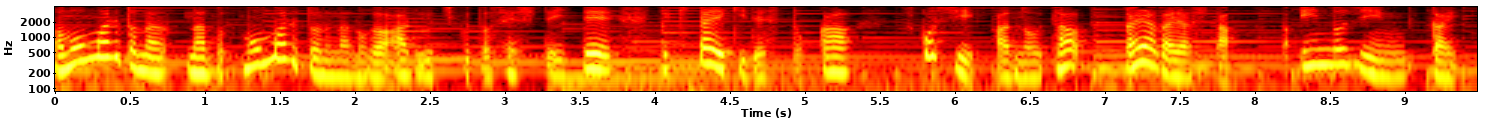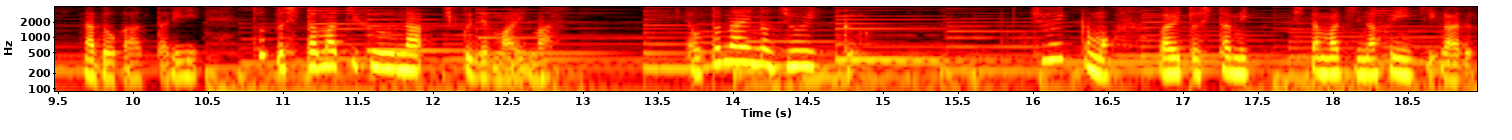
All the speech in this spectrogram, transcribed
モンマルトなどモンマルトルなどがある地区と接していてで北駅ですとか少しあのザガヤガヤしたインド人街などがあったりちょっと下町風な地区でもあります。お隣の11区11区も割と下下町な雰囲気がある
